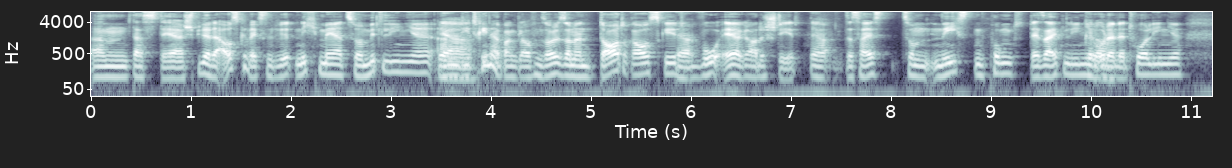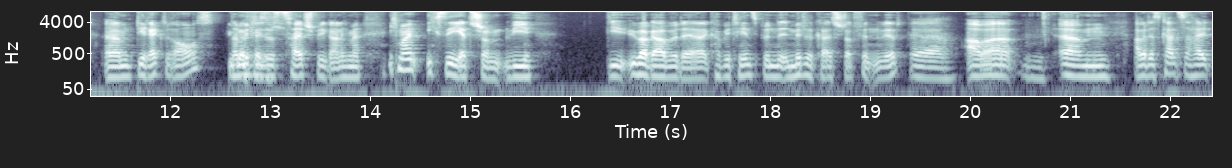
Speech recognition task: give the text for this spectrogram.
ähm, dass der Spieler, der ausgewechselt wird, nicht mehr zur Mittellinie Ja. an die Trainerbank laufen soll, sondern dort rausgeht, Ja. wo er gerade steht. Ja. Das heißt, zum nächsten Punkt der Seitenlinie Genau. oder der Torlinie ähm, direkt raus, damit Überfällig. dieses Zeitspiel gar nicht mehr. Ich meine, ich sehe jetzt schon, wie die Übergabe der Kapitänsbinde im Mittelkreis stattfinden wird. Ja, ja. Aber Mhm. ähm, Aber das kannst du halt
